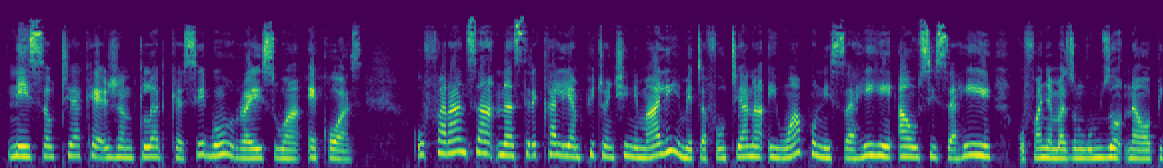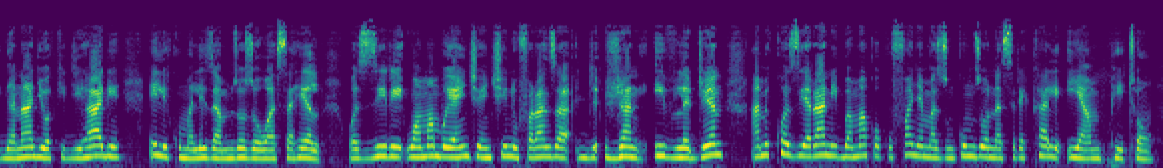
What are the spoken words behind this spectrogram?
Ni sauti yake Jean Claude Kasibu, rais wa ECOWAS. Ufaransa na serikali ya mpito nchini Mali imetofautiana iwapo ni sahihi au si sahihi kufanya mazungumzo na wapiganaji wa kijihadi ili kumaliza mzozo wa Sahel. Waziri wa mambo ya nje nchini Ufaransa Jean Yves Le Drian amekuwa ziarani Bamako kufanya mazungumzo na serikali ya mpito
